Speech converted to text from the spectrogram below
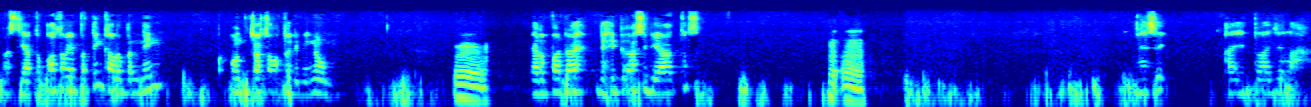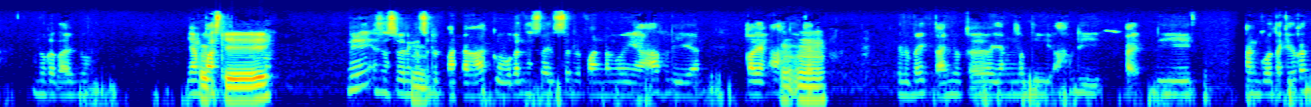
bersih atau kotor. Yang penting kalau bening, untuk cocok untuk diminum. Hmm. Daripada dehidrasi di atas. Mm-mm. Ya sih, kayak itu aja lah. Menurut aku. Yang Oke. pasti, ini sesuai dengan Hmm. sudut pandang aku. Bukan sesuai sudut pandang yang ahli kan. Kalau yang ahli kan, Mm-mm. lebih baik tanya ke yang lebih ahli. Kayak di anggota kita kan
